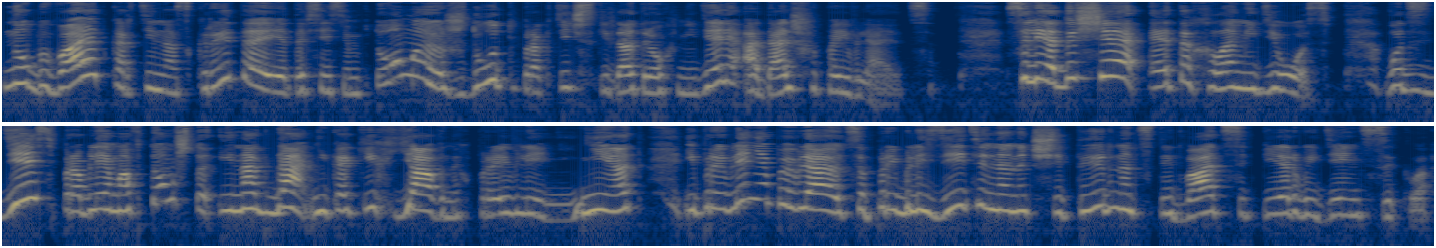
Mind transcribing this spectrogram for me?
но бывает картина скрытая, и это все симптомы ждут практически до трех недель, а дальше появляются. Следующее – это хламидиоз. Вот здесь проблема в том, что иногда никаких явных проявлений нет, и проявления появляются приблизительно на 14-21 день цикла.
